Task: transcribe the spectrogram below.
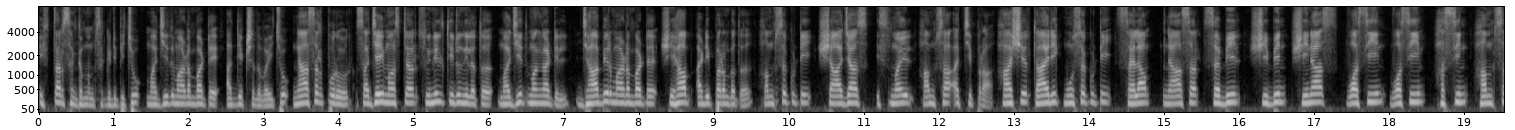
ഇഫ്താർ സംഗമം സംഘടിപ്പിച്ചു മജീദ് മാടമ്പാട്ട് അധ്യക്ഷത വഹിച്ചു. നാസർ പൊറൂർ സജയ് മാസ്റ്റർ സുനിൽ തിരുനിലത്ത് മജീദ് മങ്ങാട്ടിൽ ജാബിർ മാടമ്പാട്ട് ഷിഹാബ് അടിപ്പറമ്പത്ത് ഹംസക്കുട്ടി ഷാജാസ് ഇസ്മായിൽ ഹംസ അച്ചിപ്ര ഹാഷിർ താരിഖ് മൂസക്കുട്ടി സലാം നാസർ സബീൽ ഷിബിൻ ഷിനാസ് വസീൻ വസീം ഹസിൻ ഹംസ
